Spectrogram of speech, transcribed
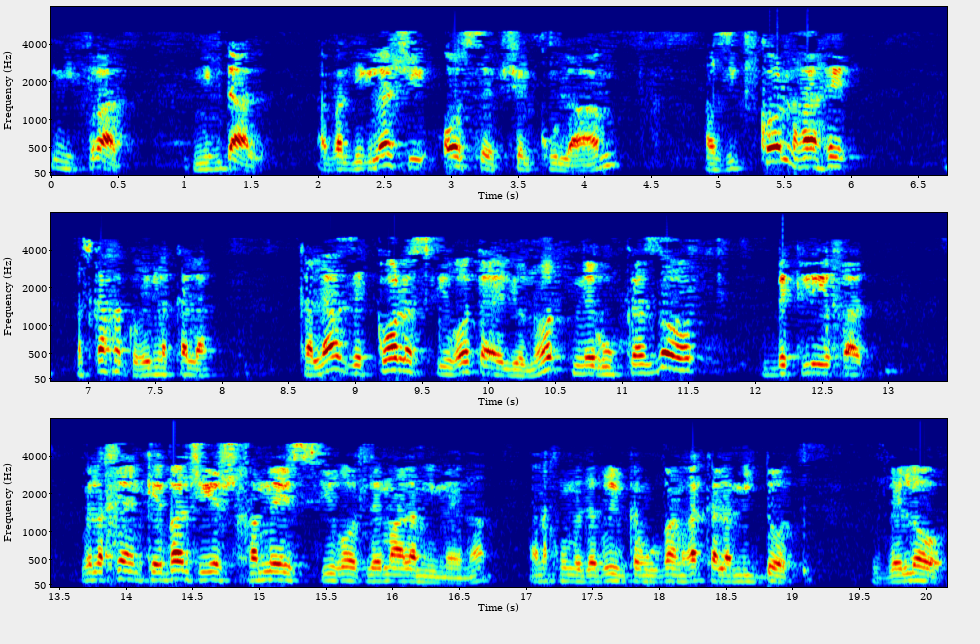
נפרד, נבדל. אבל בגלל שהיא אוסף של כולם, אז היא כל הה. אז ככה קוראים לה קלה. קלה זה כל הספירות העליונות מרוכזות בכלי אחד. ולכן, כיוון שיש חמש ספירות למעלה ממנה, אנחנו מדברים כמובן רק על המידות ולא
